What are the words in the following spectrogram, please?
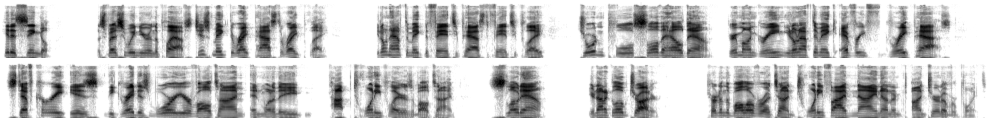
hit a single, especially when you're in the playoffs. Just make the right pass, the right play. You don't have to make the fancy pass, the fancy play. Jordan Poole, slow the hell down. Draymond Green, you don't have to make every great pass. Steph Curry is the greatest warrior of all time and one of the top 20 players of all time. Slow down. You're not a globetrotter. Turning the ball over a ton. 25 9 on, on turnover points.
